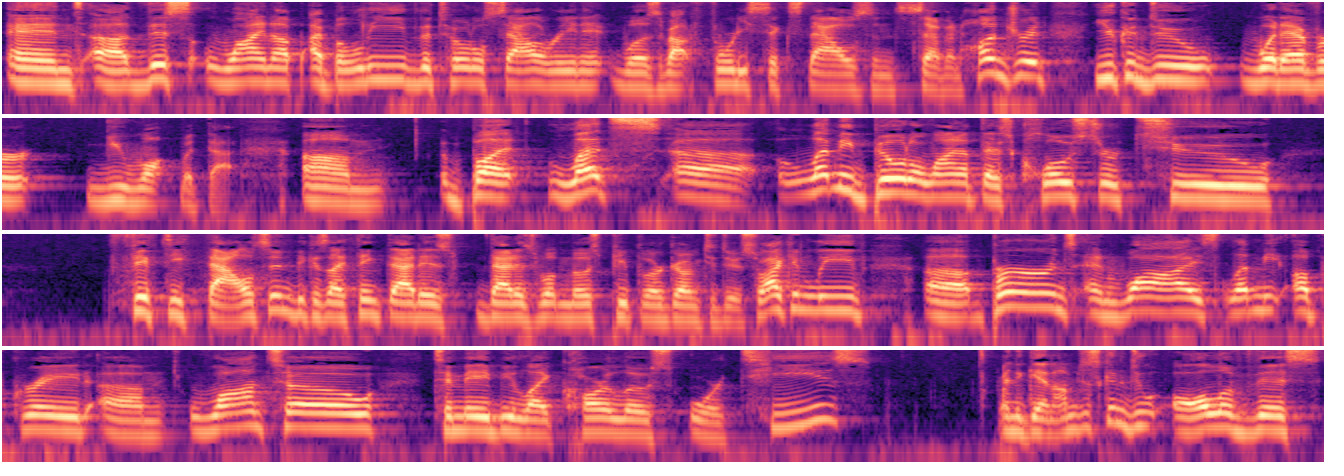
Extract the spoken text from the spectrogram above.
And uh, this lineup, I believe the total salary in it was about 46700 You can do whatever you want with that. Um, but let's uh, let me build a lineup that's closer to 50,000 because I think that is that is what most people are going to do. So I can leave uh, Burns and Wise. Let me upgrade um, Lanto to maybe like Carlos Ortiz. And again, I'm just going to do all of this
